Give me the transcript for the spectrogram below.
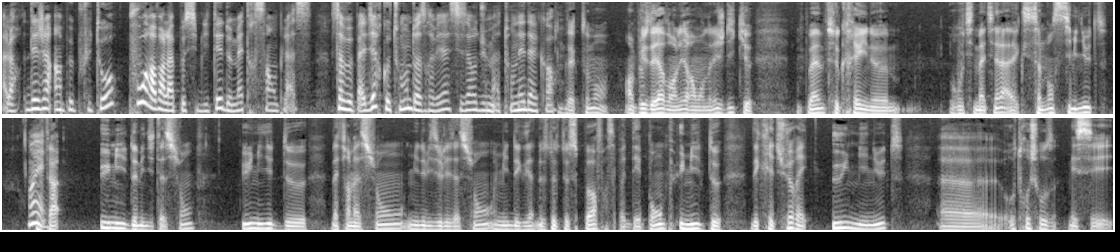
alors déjà un peu plus tôt, pour avoir la possibilité de mettre ça en place. Ça ne veut pas dire que tout le monde doit se réveiller à 6 heures du mat, on est d'accord. Exactement. En plus, d'ailleurs, dans le livre, à un moment donné, je dis que on peut même se créer une euh, routine matinale avec seulement 6 minutes. On Ouais. peut faire une minute de méditation, une minute d'affirmation, une minute de visualisation, une minute de, de sport, enfin, ça peut être des pompes, une minute d'écriture et une minute euh, autre chose. Mais c'est.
